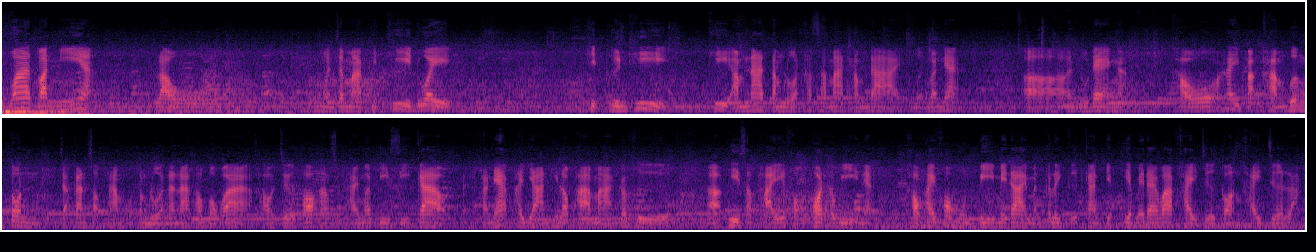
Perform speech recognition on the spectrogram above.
รุปว่าวันนี้เราเหมือนจะมาผิดที่ด้วยผิดพื้นที่ที่อำนาจตำรวจเขาสามารถทำได้ เหมือนวันเนี้ยหนูแดงอะเขาให้ปักคำเบื้องต้นจากการสอบถามของตำรวจนะนะเขาบอกว่าเขาเจอพ่อครั้งสุดท้ายเมื่อปี 49 แต่ครั้งนี้พยานที่เราพามาก็คืออพี่สะพ้ยของพ่อทวีเนี่ยเขาให้ข้อมูลปีไม่ได้ มันก็เลยเกิดการเปรียบเทียบไม่ได้ว่าใครเจอก่อนใครเจอหลัง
